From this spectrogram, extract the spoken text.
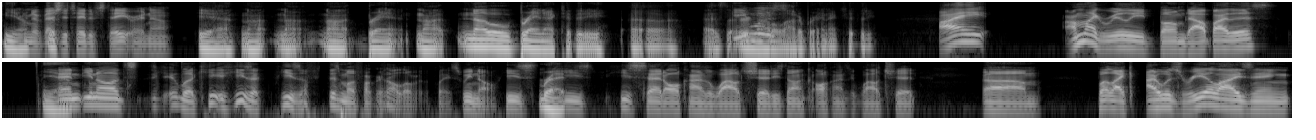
you know, in a just- vegetative state right now. yeah, not not not brain, not no brain activity. Uh, as He or not a lot of brain activity. I I'm like really bummed out by this. Yeah, And you know, it's look, he he's a he's a this motherfucker's all over the place. We know. He's Right. he's he's said all kinds of wild shit. He's done all kinds of wild shit. Um but like I was realizing,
